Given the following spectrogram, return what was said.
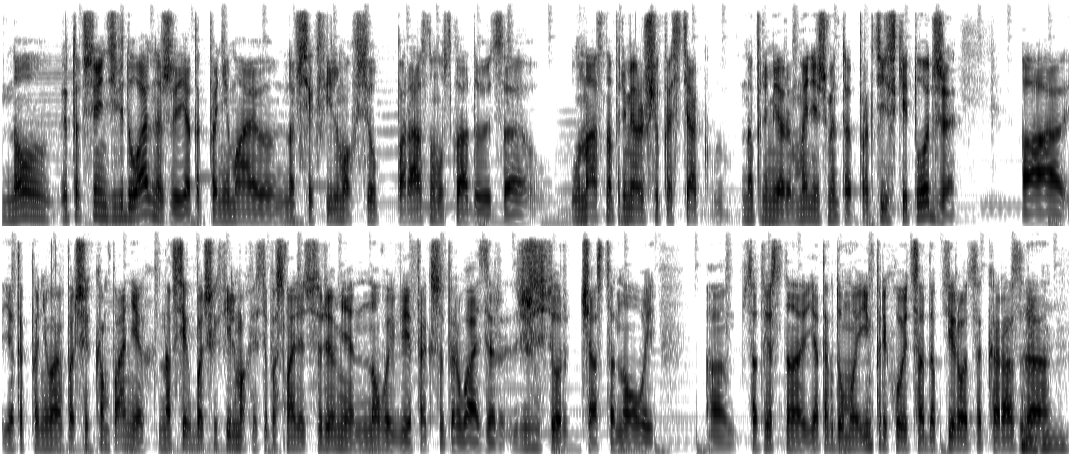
Но это все индивидуально же, я так понимаю, на всех фильмах все по-разному складывается. У нас, например, еще костяк, например, менеджмента практически тот же. А я так понимаю, в больших компаниях, на всех больших фильмах, если посмотреть, все время новый VFX супервайзер, режиссер часто новый. А, Соответственно, я так думаю, им приходится адаптироваться гораздо Мгм.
